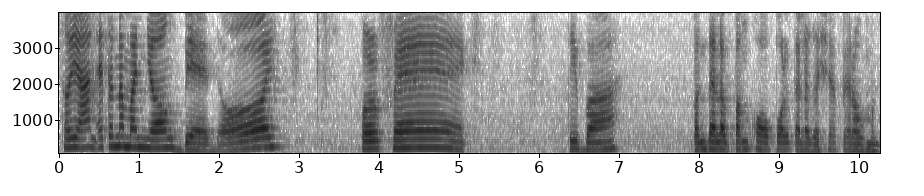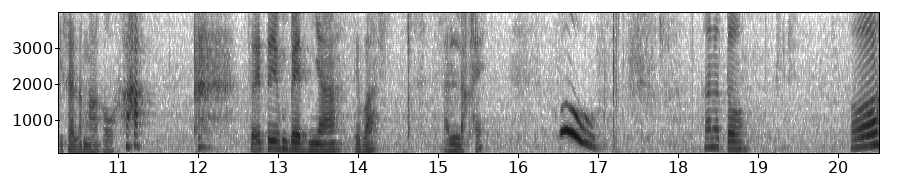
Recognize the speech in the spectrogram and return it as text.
So, yan. Ito naman yung bed. Oy. Perfect. Diba? Pang dalaw pang couple talaga siya pero mag-isa lang ako. so ito yung bed niya, 'di ba? Ang laki. Woo! Ano to? Oh,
